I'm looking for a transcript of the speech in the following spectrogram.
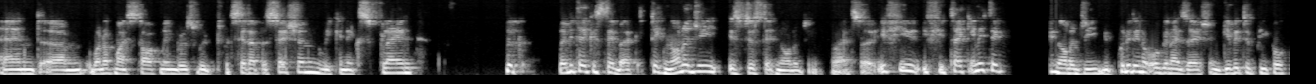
and um, one of my staff members would, would set up a session. We can explain. Look, maybe take a step back. Technology is just technology, right? So if you if you take any technology, you put it in an organization, give it to people,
